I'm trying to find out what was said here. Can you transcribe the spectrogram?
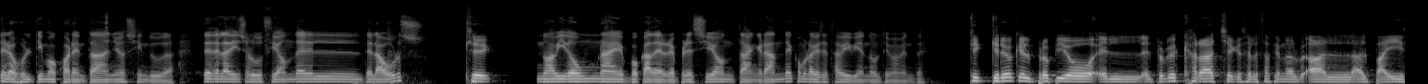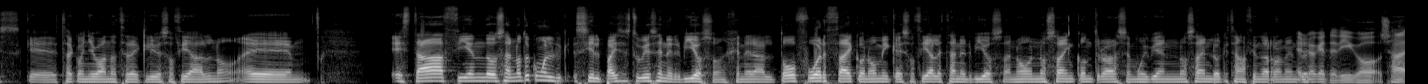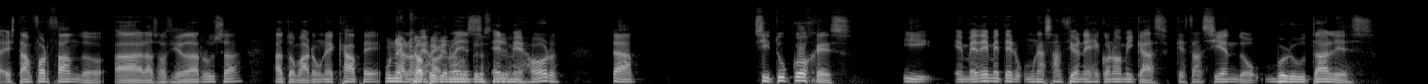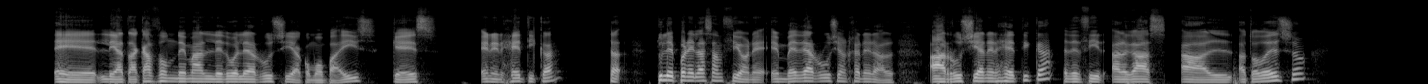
de los últimos 40 años, sin duda. Desde la disolución del, de la URSS, Que, no ha habido una época de represión tan grande como la que se está viviendo últimamente. que creo que el propio, el, el propio escarache que se le está haciendo al, al- al país, que está conllevando este declive social, ¿no? Eh, está haciendo, o sea, noto como el- si el país estuviese nervioso en general. Todo fuerza económica y social está nerviosa, no, no saben controlarse muy bien, no saben lo que están haciendo realmente. Es lo que te digo, o sea, están forzando a la sociedad rusa a tomar un escape, Un que a lo escape mejor que no no es el mejor. O sea, si tú coges y en vez de meter unas sanciones económicas que están siendo brutales, eh, le atacas donde más le duele a Rusia como país, que es energética. Sea, tú le pones las sanciones en vez de a Rusia en general, a Rusia energética, es decir, al gas, al, a todo eso,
